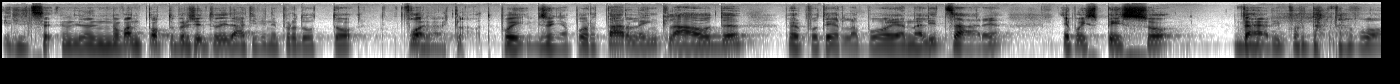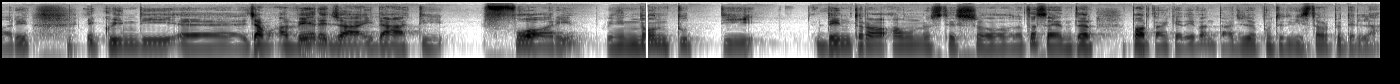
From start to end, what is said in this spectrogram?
il, il 98% dei dati viene prodotto fuori dal cloud, poi bisogna portarla in cloud per poterla poi analizzare e poi spesso va riportata fuori. E quindi eh, diciamo avere già i dati fuori, quindi non tutti dentro a uno stesso data center porta anche dei vantaggi dal punto di vista proprio della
